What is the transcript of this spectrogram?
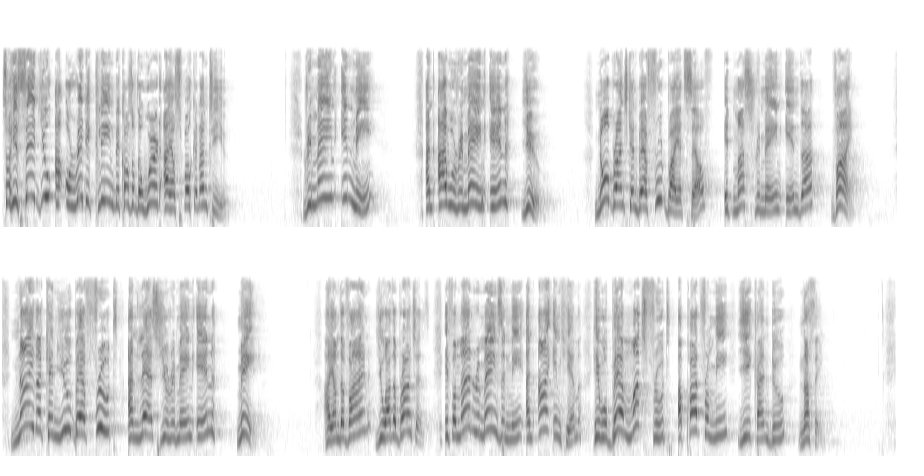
So he said, You are already clean because of the word I have spoken unto you. Remain in me, and I will remain in you. No branch can bear fruit by itself, it must remain in the vine. Neither can you bear fruit unless you remain in me. I am the vine, you are the branches. If a man remains in me and I in him, he will bear much fruit. Apart from me, ye can do nothing.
